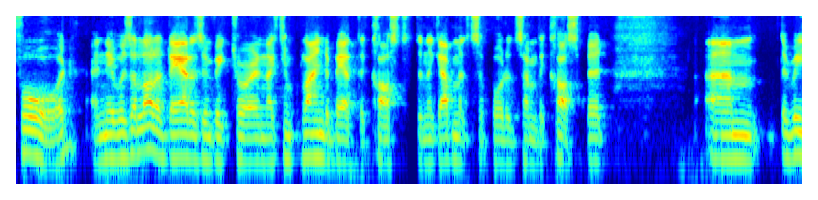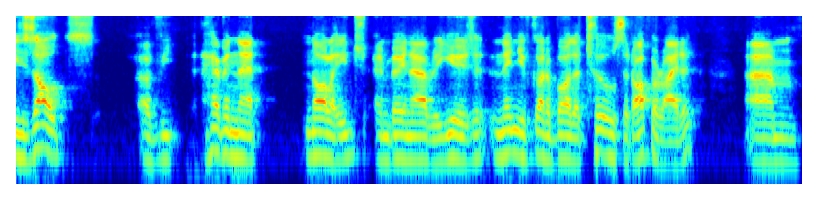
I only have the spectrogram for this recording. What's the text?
forward. And there was a lot of doubters in Victoria, and they complained about the cost, and the government supported some of the costs. But um, the results of having that knowledge and being able to use it, and then you've got to buy the tools that operate it, um,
